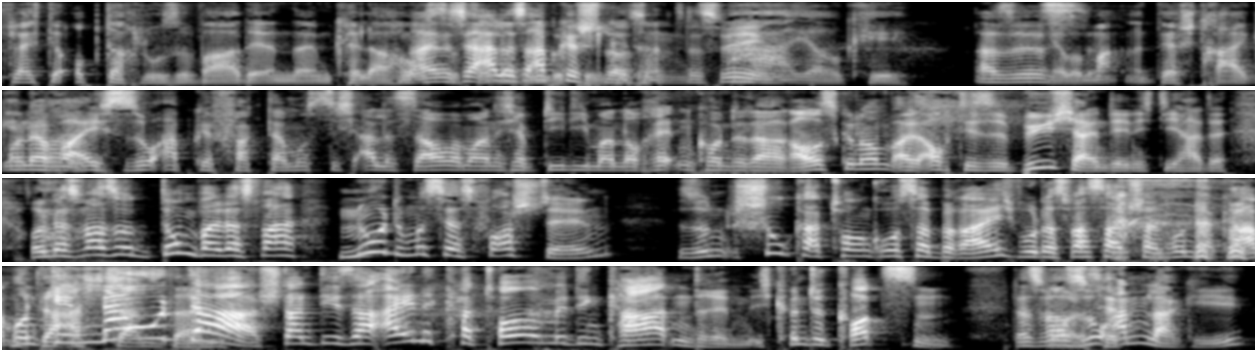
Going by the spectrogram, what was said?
vielleicht der Obdachlose war, der in deinem Kellerhaus Nein, das ist ja alles abgeschlossen, hat? deswegen. Ah, ja, okay. Also es, Ja, aber der Strahl geht und da rein. war ich so abgefuckt, da musste ich alles sauber machen. Ich habe die, die man noch retten konnte, da rausgenommen, weil auch diese Bücher, in denen ich die hatte. Und das war so dumm, weil das war nur, du musst dir das vorstellen, so ein Schuhkarton großer Bereich, wo das Wasser anscheinend runterkam. Und Da genau da stand dieser eine Karton mit den Karten drin. Ich könnte kotzen. Das war Boah, das so unlucky.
